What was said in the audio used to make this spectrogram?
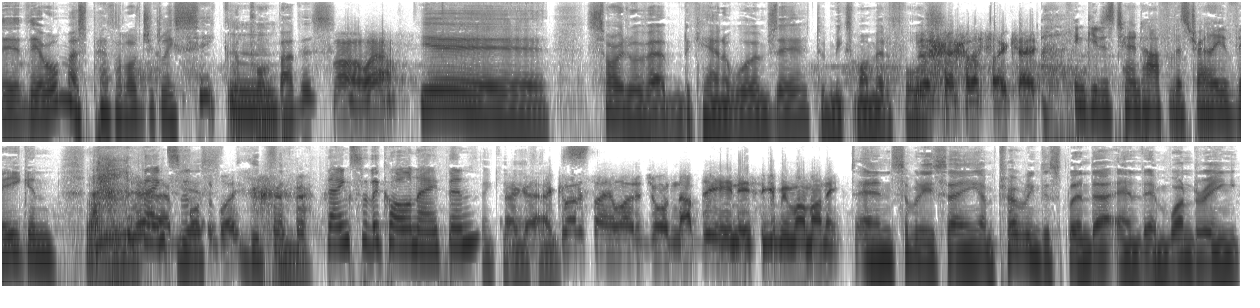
They're, they're almost pathologically sick, the poor mm. buggers. oh wow, Yeah. Sorry to have opened a can of worms there to mix my metaphors. that's okay. I think you just turned half of Australia vegan. Yeah, Thanks, possibly. Good thing. thanks for the call, Nathan. Thank you, Okay, Nathan. can I just say hello to Jordan Abdi? He needs to give me my money. And somebody is saying, I'm travelling to Splendour and am wondering,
